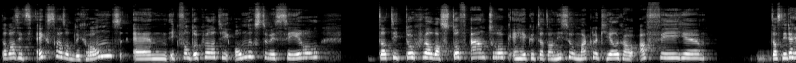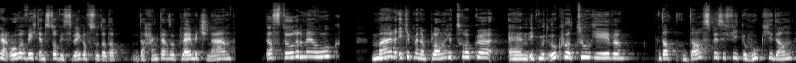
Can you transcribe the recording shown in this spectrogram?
Dat was iets extra's op de grond en ik vond ook wel dat die onderste wc-rol, dat die toch wel wat stof aantrok en je kunt dat dan niet zo makkelijk heel gauw afvegen dat is niet dat je daar overveegt en stof is weg of zo. Dat, dat, dat hangt daar zo'n klein beetje aan. Dat stoorde mij ook. Maar ik heb met een plan getrokken en ik moet ook wel toegeven dat dat specifieke hoekje dan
